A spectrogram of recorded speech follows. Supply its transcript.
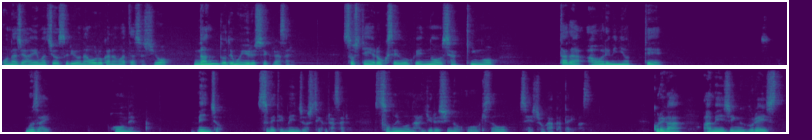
同じ過ちをするような愚かな私たちを何度でも許してくださる。そして6000億円の借金をただ憐れみによって無罪、放免、免除、すべて免除してくださる。そのような許しの大きさを聖書が語ります。これがアメージング・グレイス、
